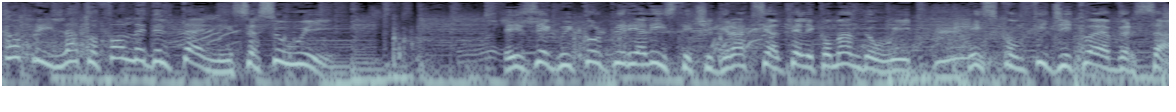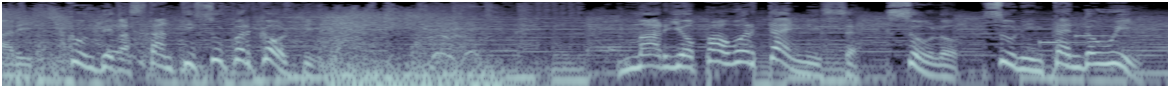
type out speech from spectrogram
Scopri il lato folle del tennis su Wii. Esegui colpi realistici grazie al telecomando Wii e sconfiggi i tuoi avversari con devastanti super colpi. Mario Power Tennis, solo su Nintendo Wii.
